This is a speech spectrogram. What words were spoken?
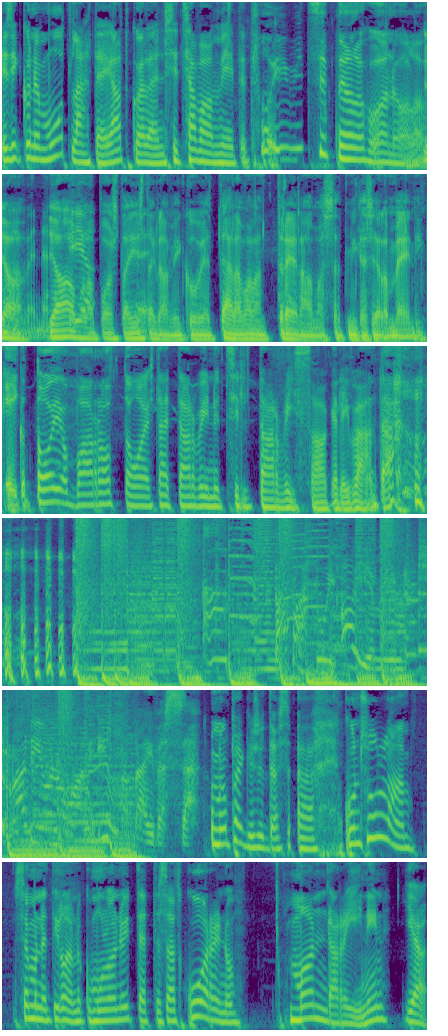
Ja sitten kun ne muut lähtee jatkoille, niin sit sä vaan mietit, että oi vitsi, ne on huono olo Joo, huomenna. ja aamulla Joo. postaa Instagramiin kuvia, että täällä olen treenaamassa, että mikä siellä on meininki. Eikö toi on vaan rottomaista, että tarvii nyt sille tarvii saakeli vääntää. Tapahtui aiemmin Radionovan iltapäivässä. Nopea kysy tässä. Äh, kun sulla on semmoinen tilanne, kun mulla on nyt, että sä oot kuorinut mandariinin ja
